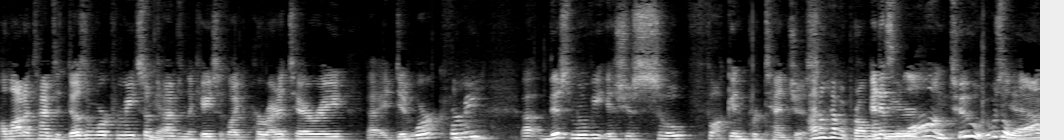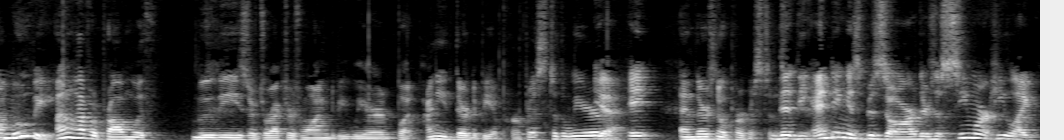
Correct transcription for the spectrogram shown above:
A lot of times it doesn't work for me. Sometimes Yeah. Mm-hmm. in the case of like Hereditary, uh, it did work for me. Uh, this movie is just so fucking pretentious. I don't have a problem. and it's weird. long too. It was a Yeah. long movie. I don't have a problem with movies or directors wanting to be weird, but I need there to be a purpose to the weird. Yeah, it and there's no purpose to the this the ending is bizarre. There's a scene where he like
